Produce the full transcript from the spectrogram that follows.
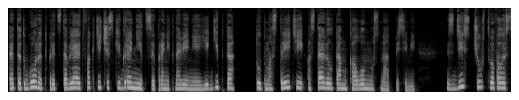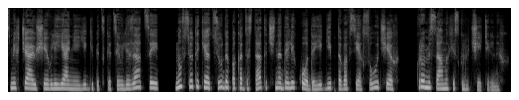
Этот город представляет фактически границы проникновения Египта. Тутмос III оставил там колонну с надписями. Здесь чувствовалось смягчающее влияние египетской цивилизации, но все-таки отсюда пока достаточно далеко до Египта во всех случаях, кроме самых исключительных.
